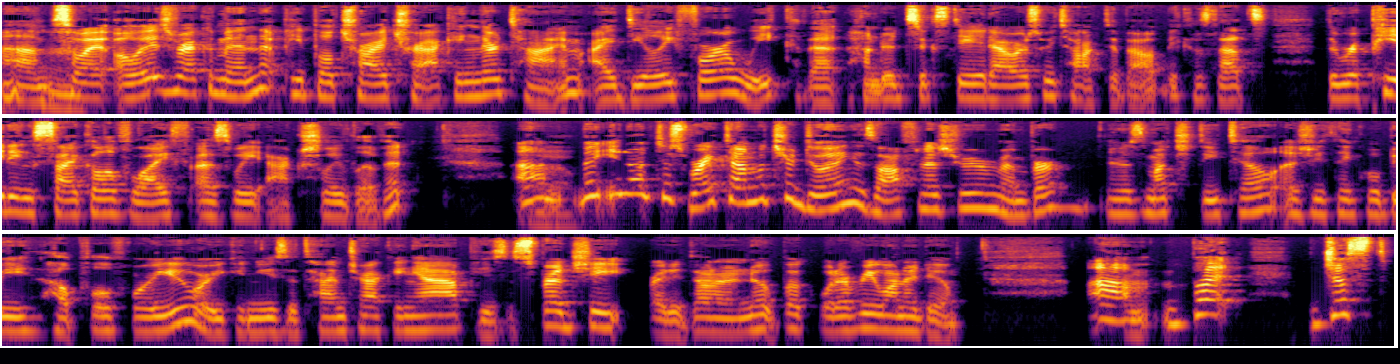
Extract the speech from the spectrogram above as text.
Um. So I always recommend that people try tracking their time, ideally for a week, that 168 hours we talked about, because that's the repeating cycle of life as we actually live it. Um, yeah. But, you know, just write down what you're doing as often as you remember in as much detail as you think will be helpful for you. Or you can use a time tracking app, use a spreadsheet, write it down in a notebook, whatever you want to do. Um, but just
